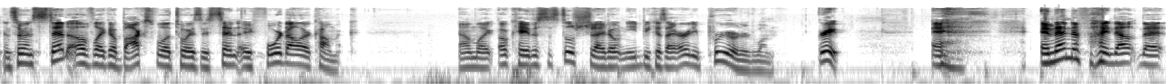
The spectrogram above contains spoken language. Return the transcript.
And so instead of like a box full of toys, they send a four dollar comic. And I'm like, okay, this is still shit I don't need because I already pre-ordered one. Great. And and then to find out that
